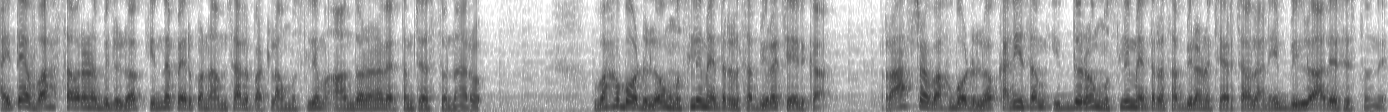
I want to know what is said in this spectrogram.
అయితే వహ్ సవరణ బిల్లులో కింద పేర్కొన్న అంశాల పట్ల ముస్లిం ఆందోళన వ్యక్తం చేస్తున్నారు. వహ్ బోర్డులో ముస్లిమేతరుల సభ్యుల చేరిక రాష్ట్ర వహ్ బోర్డులో కనీసం ఇద్దరు ముస్లిమేతర సభ్యులను చేర్చాలని బిల్లు ఆదేశిస్తుంది.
